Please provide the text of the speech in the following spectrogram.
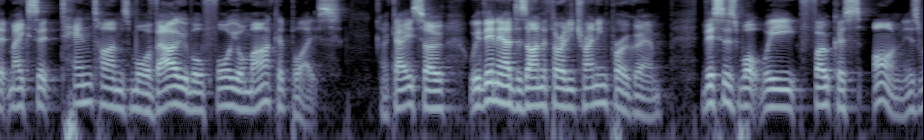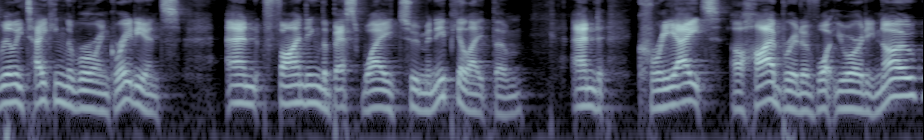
that makes it 10 times more valuable for your marketplace? Okay, so within our Design Authority training program, this is what we focus on is really taking the raw ingredients and finding the best way to manipulate them and create a hybrid of what you already know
